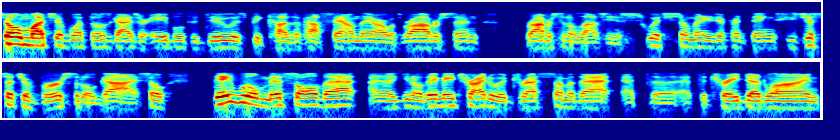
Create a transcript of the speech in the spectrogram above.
So much of what those guys are able to do is because of how sound they are with Roberson. Roberson allows you to switch so many different things. He's just such a versatile guy. So they will miss all that. Uh, you know, they may try to address some of that at the at the trade deadline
